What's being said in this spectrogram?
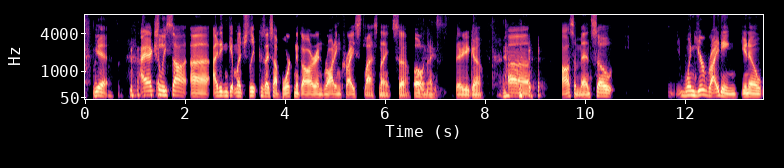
Yeah. I actually saw uh I didn't get much sleep because I saw Borknagar and Rotting Christ last night. So oh, nice. there you go. Uh awesome, man. So when you're writing, you know,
